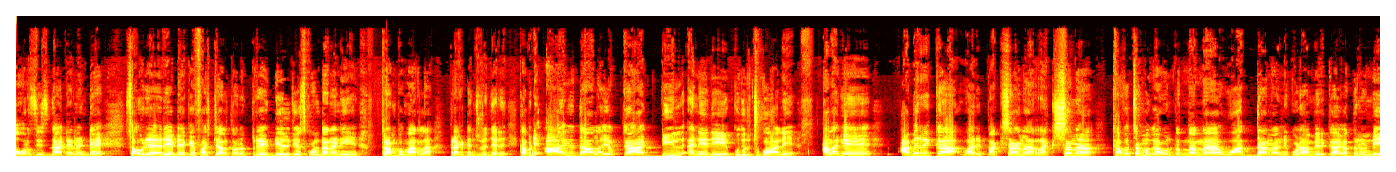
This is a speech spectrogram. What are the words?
ఓవర్సీస్ దాటానంటే సౌదీ అరేబియాకే ఫస్ట్ వెళ్తాను. ట్రేడ్ డీల్ చేసుకుంటానని ట్రంప్ మరలా ప్రకటించడం జరిగింది. కాబట్టి ఆయుధాల యొక్క డీల్ అనేది కుదుర్చుకోవాలి. అలాగే అమెరికా వారి పక్షాన రక్షణ కవచముగా ఉంటుందన్న వాగ్దానాన్ని కూడా అమెరికా వద్ద నుండి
